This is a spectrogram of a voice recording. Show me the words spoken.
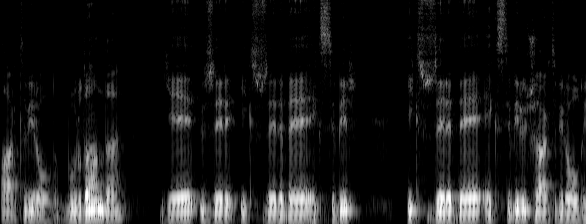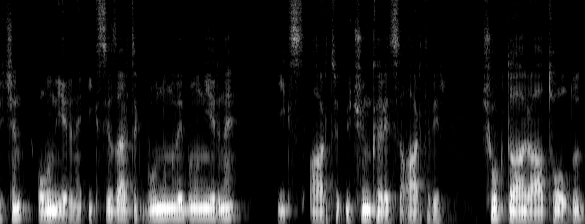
artı 1 oldu. Buradan da g üzeri x üzeri b eksi 1 x üzeri b eksi 1 3 artı 1 olduğu için onun yerine x yaz artık bunun ve bunun yerine x artı 3'ün karesi artı 1. Çok daha rahat oldu.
